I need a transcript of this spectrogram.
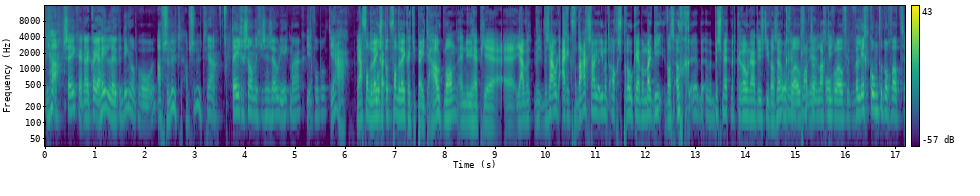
ja, zeker. Nou, daar kan je hele leuke dingen op horen. Absoluut, absoluut. Ja, tegenstandertjes en zo die ik maak, bijvoorbeeld. Ja, ja van, de week, Lospot- van de week had je Peter Houtman. En nu heb je... eh, ja, we, we zouden eigenlijk vandaag zou je iemand al gesproken hebben. Maar die was ook eh, be- besmet met corona. Dus die was ook... Ongelooflijk, die. Ongelooflijk. Wellicht komt er nog wat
